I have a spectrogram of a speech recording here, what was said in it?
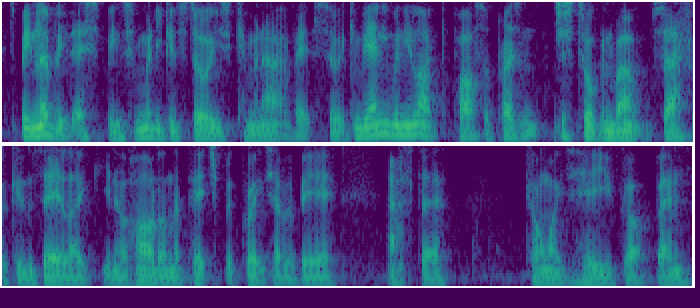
It's been lovely. This been some really good stories coming out of it. So it can be anyone you like, past or present. Just talking about South Africans there, like you know, hard on the pitch, but great to have a beer after. Can't wait to hear you've got Ben,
